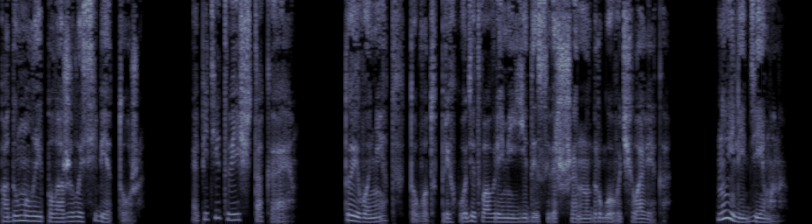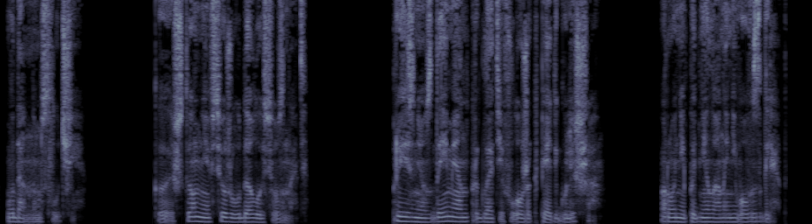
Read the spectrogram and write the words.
Подумала и положила себе тоже. Аппетит — вещь такая. То его нет, то вот приходит во время еды совершенно другого человека. Ну или демона в данном случае. Кое-что мне все же удалось узнать. Произнес Дэмиан, проглотив ложек пять гуляша. Рони подняла на него взгляд.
